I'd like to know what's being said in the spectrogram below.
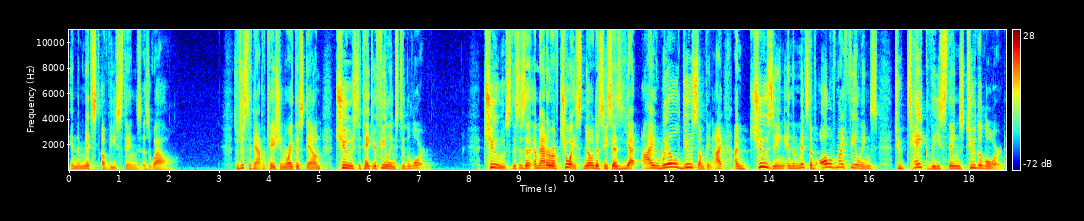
in the midst of these things as well. So, just an application, write this down. Choose to take your feelings to the Lord. Choose. This is a, a, matter of choice. Notice he says, Yet I will do something. I, I'm choosing in the midst of all of my feelings to take these things to the Lord.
